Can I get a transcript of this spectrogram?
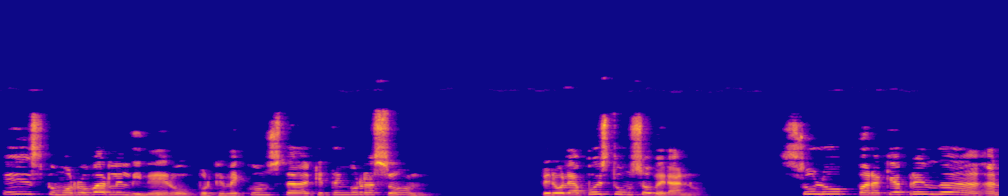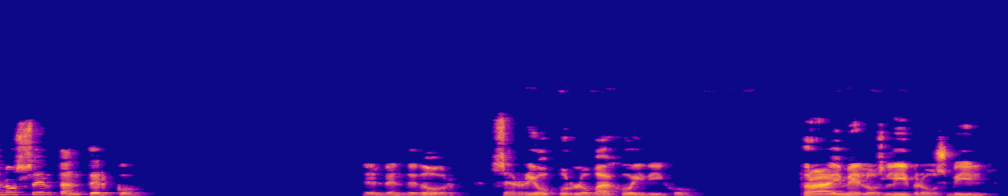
Es como robarle el dinero, porque me consta que tengo razón. Pero le apuesto un soberano, solo para que aprenda a no ser tan terco. El vendedor se rió por lo bajo y dijo Tráeme los libros, Bill.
